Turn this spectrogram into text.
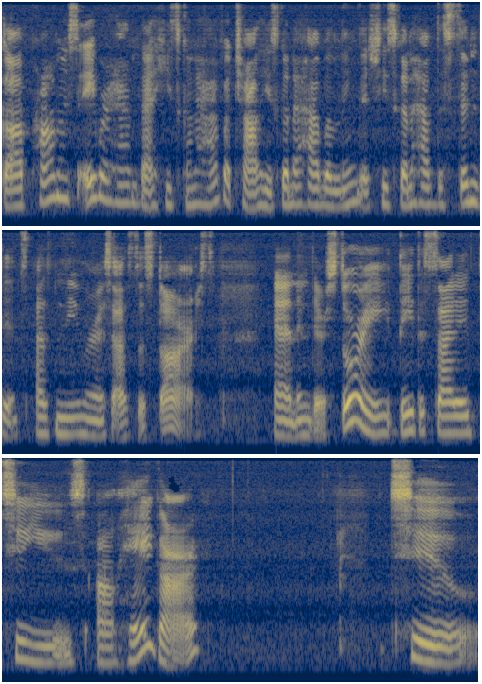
God promised Abraham that he's going to have a child, he's going to have a lineage, he's going to have descendants as numerous as the stars. And in their story, they decided to use uh, Hagar to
